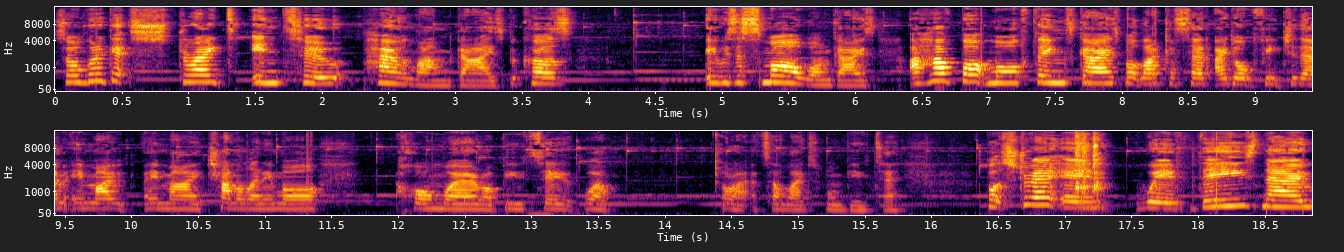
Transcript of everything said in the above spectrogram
So I'm going to get straight into Poundland guys because it was a small one guys I have bought more things guys but like I said I don't feature them in my in my channel anymore homeware or beauty well alright I tell lied just one beauty but straight in with these now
